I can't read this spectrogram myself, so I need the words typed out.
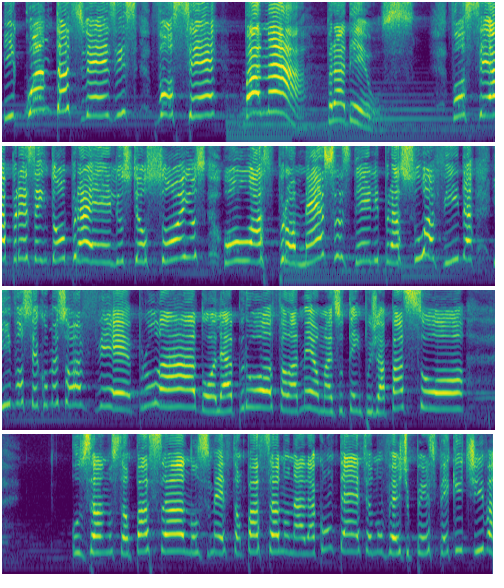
E quantas vezes você baná para Deus? Você apresentou para ele os teus sonhos ou as promessas dele para a sua vida e você começou a ver para o lado, olhar para o outro, falar: Meu, mas o tempo já passou. Os anos estão passando, os meses estão passando, nada acontece, eu não vejo perspectiva,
